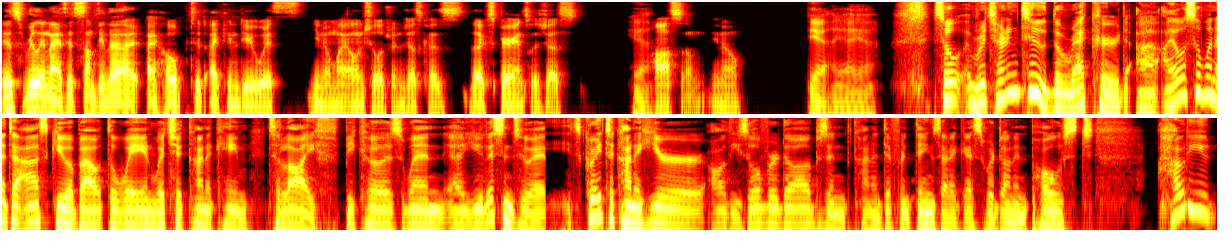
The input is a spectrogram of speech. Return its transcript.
it's really nice. It's something that I, I hope to, I can do with, you know, my own children just cause the experience was just yeah. awesome, you know? Yeah, yeah, yeah. So, returning to the record, uh, I also wanted to ask you about the way in which it kind of came to life because when uh, you listen to it, it's great to kind of hear all these overdubs and kind of different things that I guess were done in post. How do you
